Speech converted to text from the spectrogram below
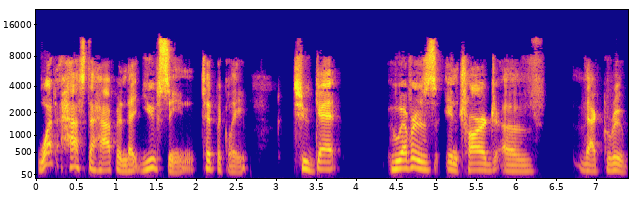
what has to happen that you've seen typically to get whoever's in charge of that group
